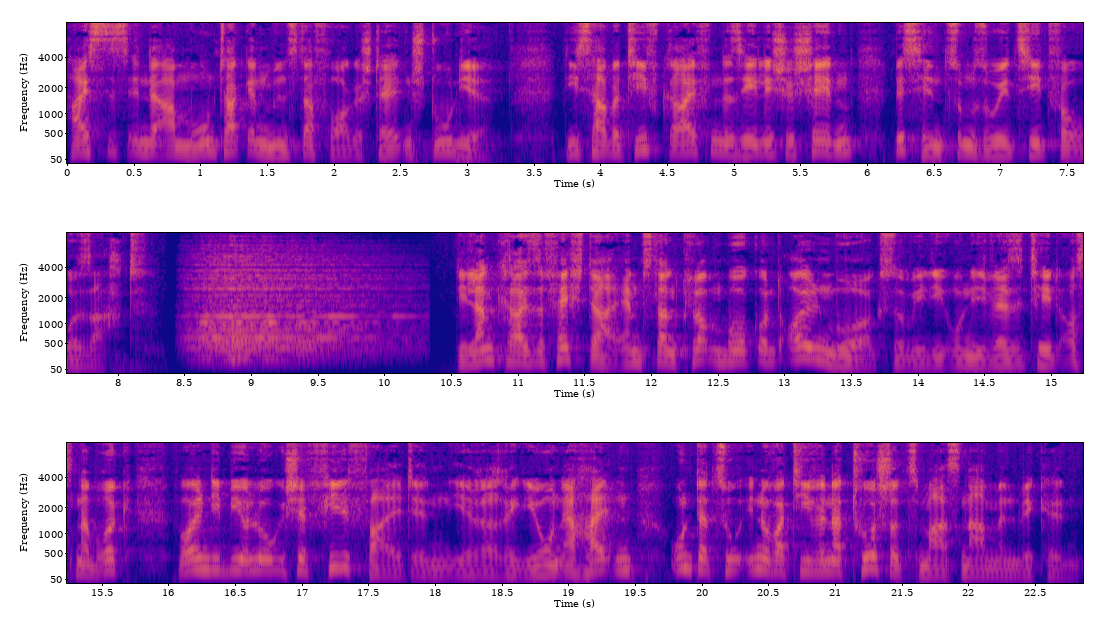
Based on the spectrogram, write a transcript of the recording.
heißt es in der am Montag in Münster vorgestellten Studie. Dies habe tiefgreifende seelische Schäden bis hin zum Suizid verursacht. Die Landkreise Fechter, Emsland, Kloppenburg und Oldenburg sowie die Universität Osnabrück wollen die biologische Vielfalt in ihrer Region erhalten und dazu innovative Naturschutzmaßnahmen entwickeln.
